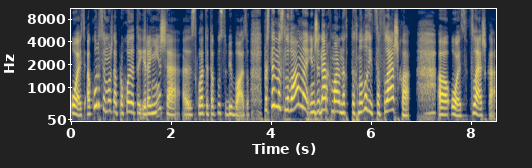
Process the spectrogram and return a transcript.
Ось, а курси можна проходити і раніше, е, склати таку собі базу. Простими словами, інженер хмарних технологій це флешка. Е, ось, флешка.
